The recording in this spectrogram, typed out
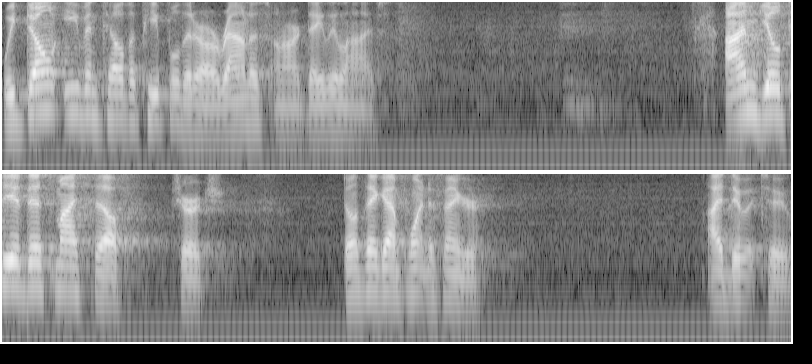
We don't even tell the people that are around us on our daily lives. I'm guilty of this myself, church. Don't think I'm pointing a finger. I do it too.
